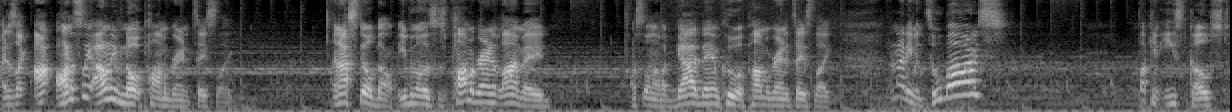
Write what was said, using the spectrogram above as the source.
I just like I, honestly, I don't even know what pomegranate tastes like, and I still don't. Even though this is pomegranate limeade, I still don't have a goddamn clue what pomegranate tastes like. Not even two bars. Fucking East Coast.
